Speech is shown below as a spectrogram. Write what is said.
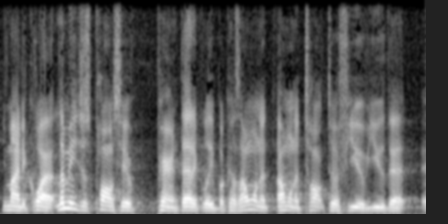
You might be quiet. Let me just pause here parenthetically because I want to I want to talk to a few of you that uh,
